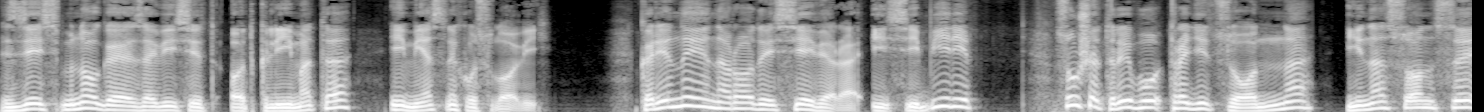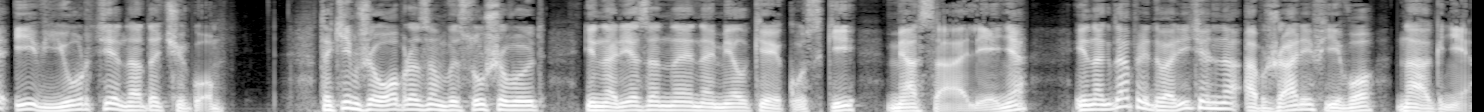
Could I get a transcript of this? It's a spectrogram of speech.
Здесь многое зависит от климата и местных условий. Коренные народы Севера и Сибири сушат рыбу традиционно и на солнце, и в юрте над очагом. Таким же образом высушивают и нарезанное на мелкие куски мясо оленя, иногда предварительно обжарив его на огне.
